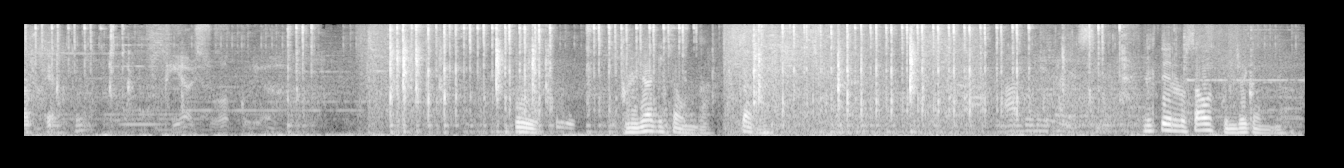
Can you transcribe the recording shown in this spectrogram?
어떻게 그 불리하게 싸운다 진짜 아군이 당했습니다. 1대1로 싸울 본 적이 없네.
